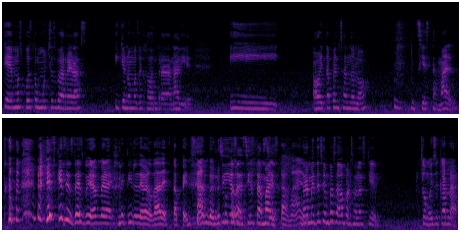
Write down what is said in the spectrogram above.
que hemos puesto muchas barreras y que no hemos dejado entrar a nadie. Y ahorita pensándolo, sí está mal. Es que si ustedes pudieran ver Betty, de verdad está pensando. Sí, o sea, sí está mal. Sí está mal. Realmente sí han pasado personas que, como dice Carla,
